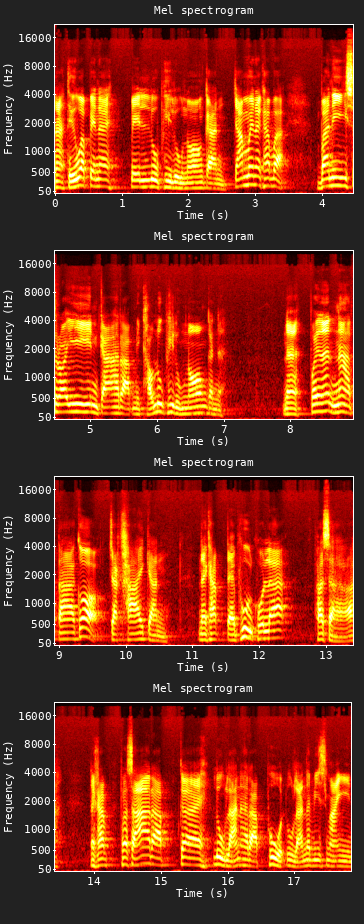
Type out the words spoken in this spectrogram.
นะถือว่าเป็นอะไรเป็นลูกพี่ลูกน้องกันจำไว้นะครับว่าบานีอิสราอีนกับอาหรับนี่เขาลูกพี่ลูกน้องกันนะ นะเพราะฉะนั้นหน้าตาก็จะคล้ายกันนะครับ แต่พูดคนละภาษานะครับ ภาษาอาหรับก็ลูกหลานอาหรับ พูดลูกหลานนบีอิสมาอิน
